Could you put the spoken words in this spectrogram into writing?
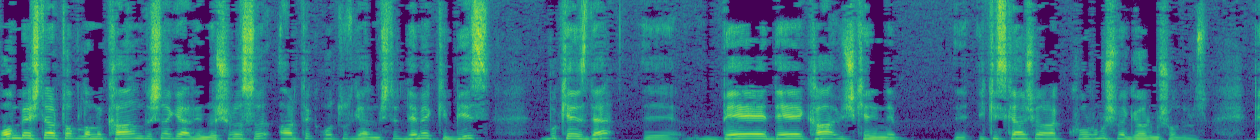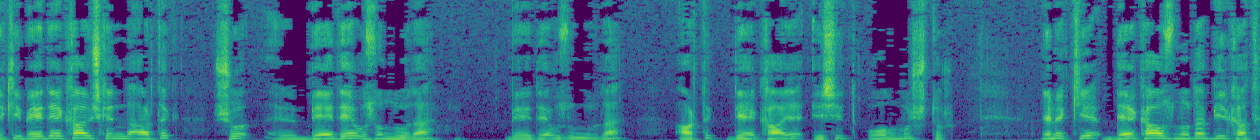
15'ler toplamı K'nın dışına geldiğinde şurası artık 30 gelmiştir. Demek ki biz bu kez de e, BDK üçgenini e, ikizkenar üçgen olarak kurmuş ve görmüş oluyoruz. Peki BDK üçgeninde artık şu e, BD uzunluğu da BD uzunluğu da artık DK'ya eşit olmuştur. Demek ki DK uzunluğu da bir kat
